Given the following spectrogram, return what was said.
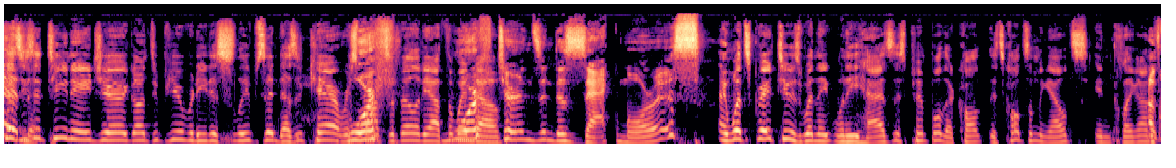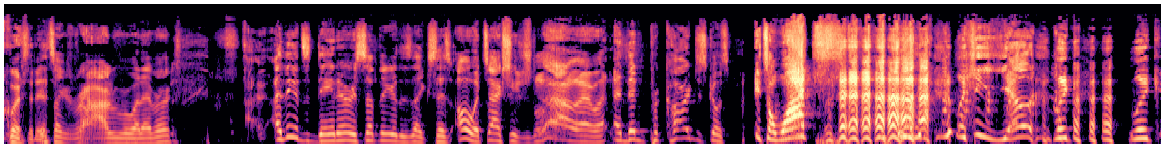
Because he's a teenager going through puberty, just sleeps in, doesn't care, responsibility out the window. Worf window. turns into Zach Morris. and what's great too is when they when he has this pimple, they're called it's called something else in Klingon. Of course it is. It's like rah or whatever. I- think it's data or something, or there's like says, "Oh, it's actually," just, and then Picard just goes, "It's a what?" like, like he yelled, like like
